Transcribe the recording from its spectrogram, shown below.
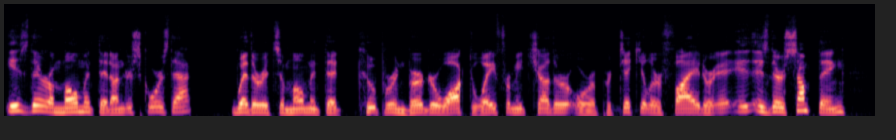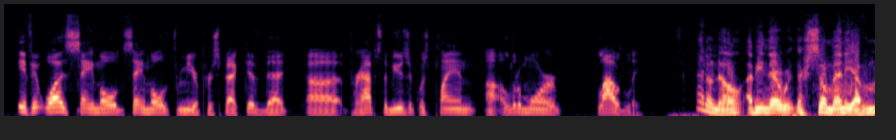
Is there a moment that underscores that? Whether it's a moment that Cooper and Berger walked away from each other or a particular fight, or is, is there something, if it was same old, same old from your perspective, that uh, perhaps the music was playing uh, a little more loudly? I don't know. I mean, there were, there's so many of them.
